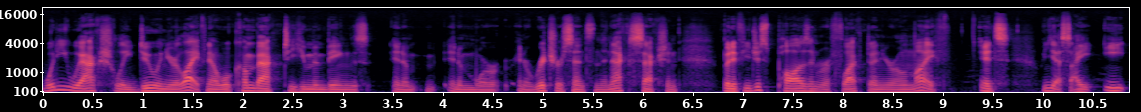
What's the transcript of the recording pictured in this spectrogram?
what do you actually do in your life? Now, we'll come back to human beings in a in a more in a richer sense in the next section, but if you just pause and reflect on your own life, it's yes, I eat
